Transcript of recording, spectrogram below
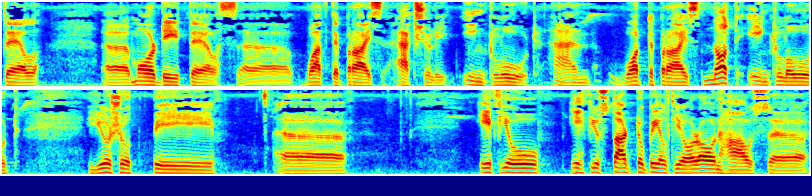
tell uh, more details uh, what the price actually include. And what the price not include you should be uh, if you if you start to build your own house uh,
